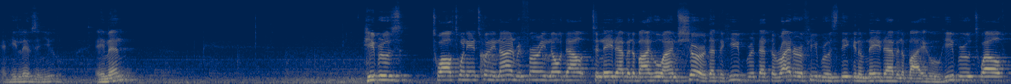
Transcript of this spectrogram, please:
and He lives in you. Amen. Hebrews 12, 20, and 29, referring no doubt to Nadab and Abihu. I'm sure that the Hebrew that the writer of Hebrews is thinking of Nadab and Abihu. Hebrew 12,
